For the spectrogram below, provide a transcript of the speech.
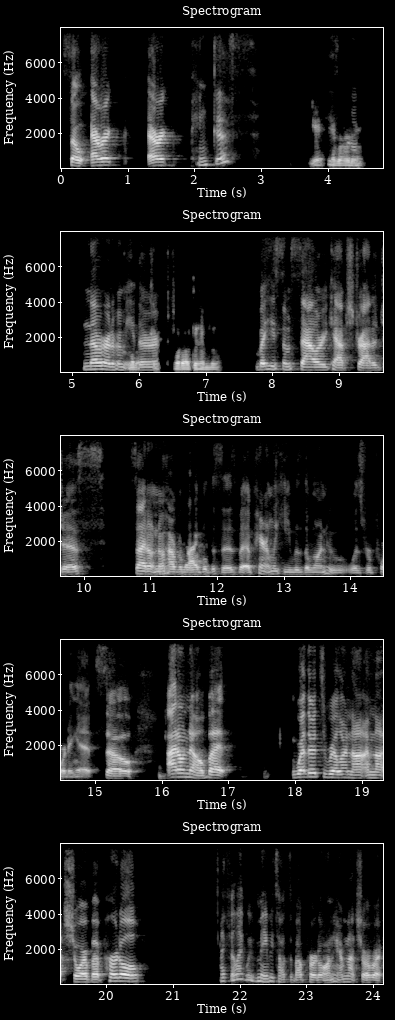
So Eric Eric Pincus. Yeah, never heard of him. Never heard of him either. Shout out to him though. But he's some salary cap strategist. So I don't know how reliable this is, but apparently he was the one who was reporting it. So I don't know, but whether it's real or not, I'm not sure. But Poeltl, I feel like we've maybe talked about Poeltl on here. I'm not sure, but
